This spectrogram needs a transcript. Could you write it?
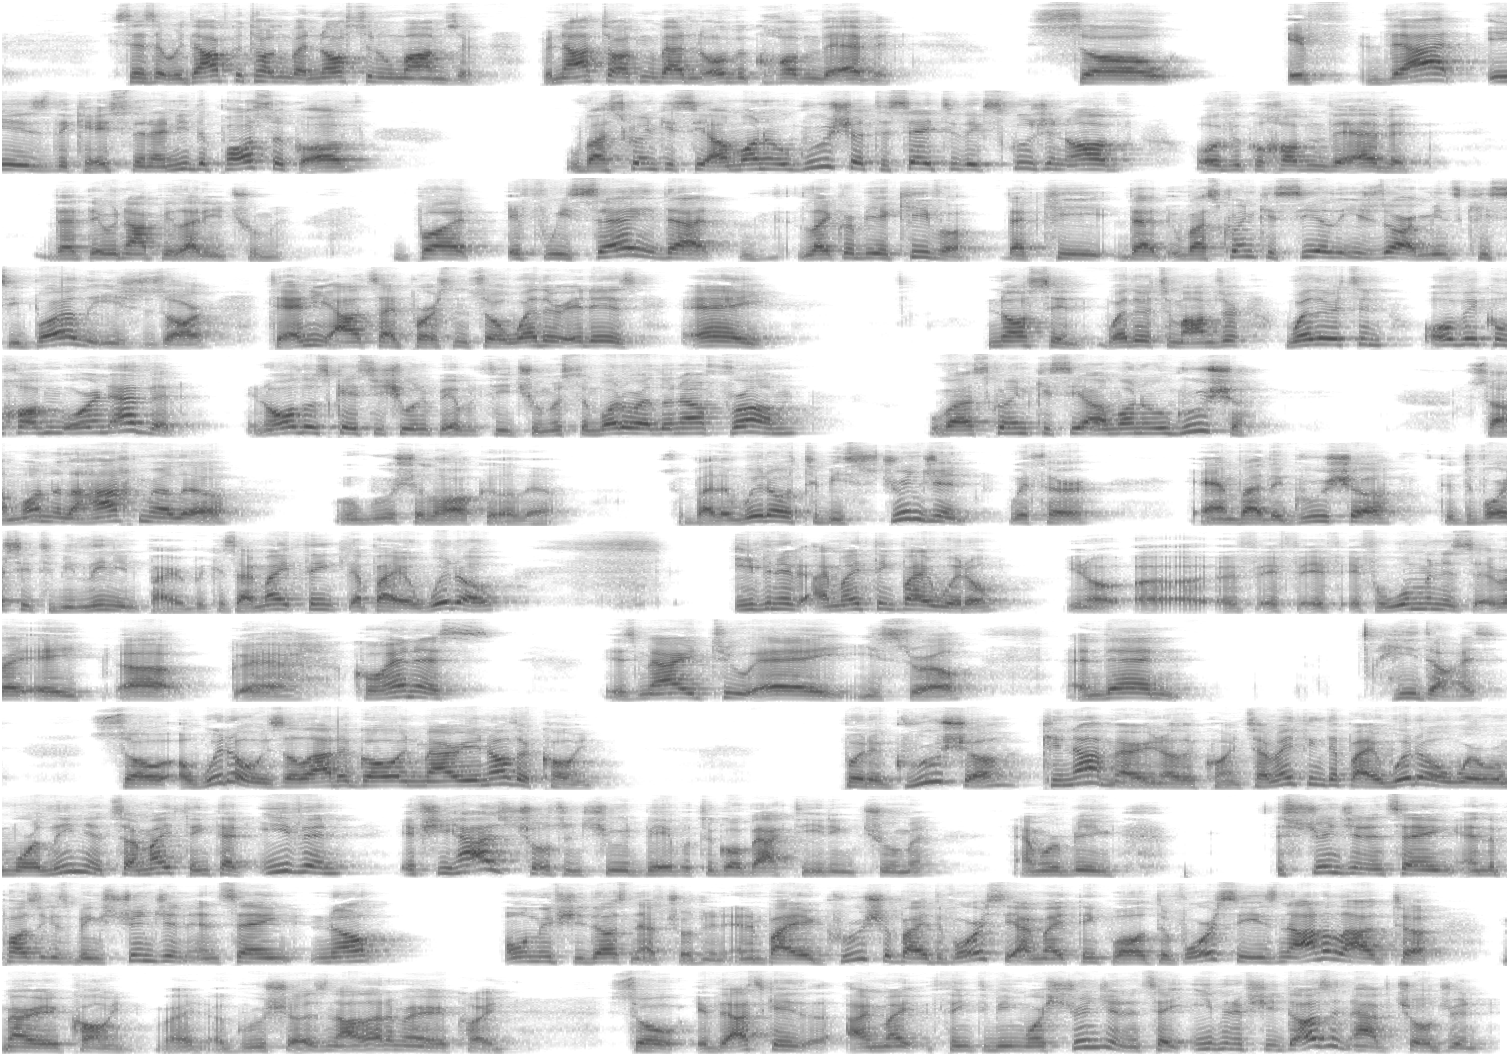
says that we're talking about Nosan Umamzer, but not talking about an Ovid Kochavim Ve'evid, so if that is the case, then I need the pasuk of Uvaskoin Kisiyah Amana Grusha to say to the exclusion of Ovid Kochavim Ve'evid that they would not be allowed to eat Truma. But if we say that, like Rabbi Akiva, that ki that Uvaskoin Kisiyah Li'ishzar means Kisiboy Li'ishzar, to any outside person. So whether it is a nosin, whether it's a mamzer, whether it's an ovi kochavim or an evid, in all those cases she wouldn't be able to teach chumas. Then what do I learn out from? Uvaskoin kisi amanu ugrusha. So amanu lahachmer aleo, ugrusha. So by the widow to be stringent with her, and by the grusha, the divorcee to be lenient by her, because I might think that by a widow, even if I might think by a widow, you know, uh, if, if, if, if a woman is right, a uh, uh, Kohenes is married to a Yisrael, and then he dies. So a widow is allowed to go and marry another Kohen. But a Grusha cannot marry another Kohen. So I might think that by a widow where we're more lenient, so I might think that even if she has children, she would be able to go back to eating Truma. And we're being stringent and saying, and the Pasuk is being stringent and saying, no, only if she doesn't have children. And by a Grusha, by a divorcee, I might think, well, a divorcee is not allowed to marry a Kohen, right? A Grusha is not allowed to marry a Kohen. So if that's the case, I might think to be more stringent and say even if she doesn't have children,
